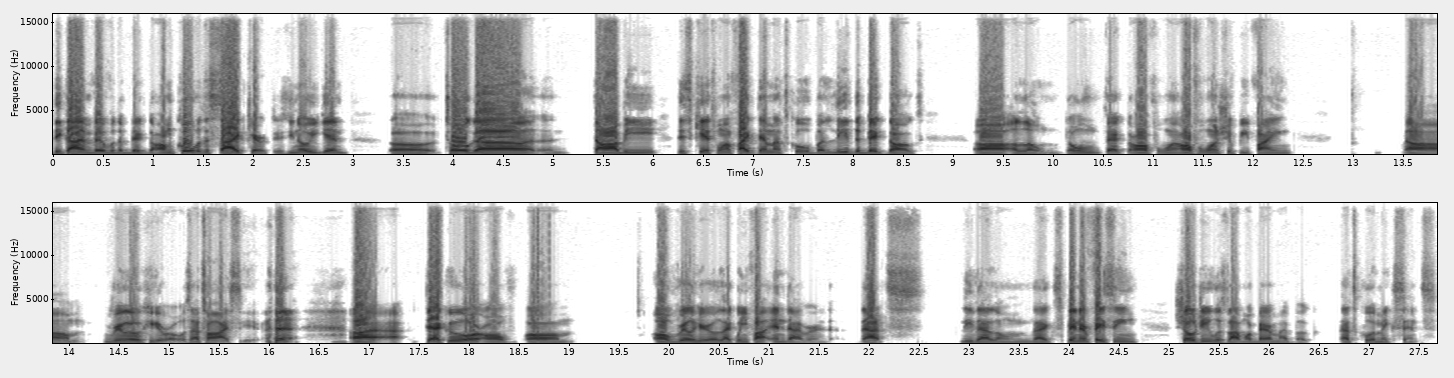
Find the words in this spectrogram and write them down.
they got involved with the big dog. I'm cool with the side characters. You know, you get uh, Toga and Dabi. These kids want to fight them. That's cool, but leave the big dogs uh, alone. Don't affect All For One. For One should be fighting um, real heroes. That's how I see it. uh, Deku or all um, all real heroes. Like when you fought Endeavor, that's leave that alone. Like Spinner facing Shoji was a lot more better in my book. That's cool. It makes sense.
